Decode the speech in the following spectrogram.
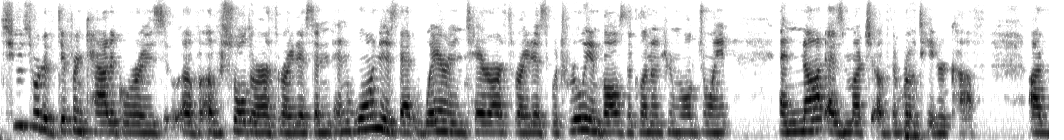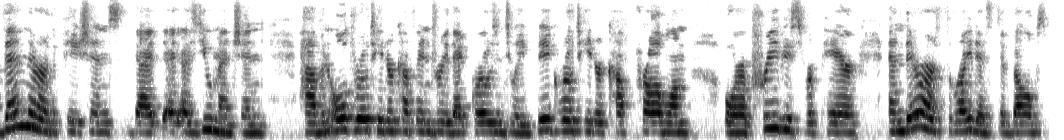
two sort of different categories of, of shoulder arthritis, and and one is that wear and tear arthritis, which really involves the glenohumeral joint and not as much of the rotator cuff. Uh, then there are the patients that, as you mentioned, have an old rotator cuff injury that grows into a big rotator cuff problem or a previous repair, and their arthritis develops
